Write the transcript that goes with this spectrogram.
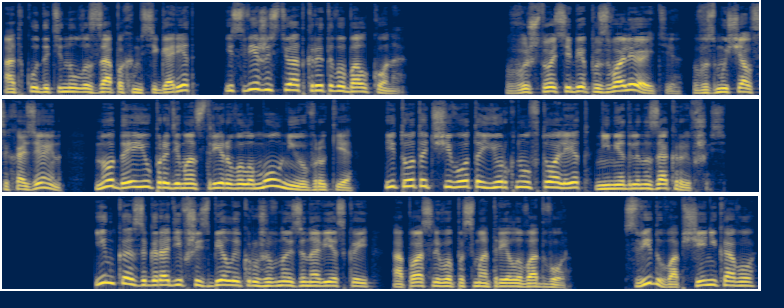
откуда тянуло запахом сигарет и свежестью открытого балкона. «Вы что себе позволяете?» — возмущался хозяин, но Дэю продемонстрировала молнию в руке, и тот от чего-то юркнул в туалет, немедленно закрывшись. Инка, загородившись белой кружевной занавеской, опасливо посмотрела во двор. С виду вообще никого.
